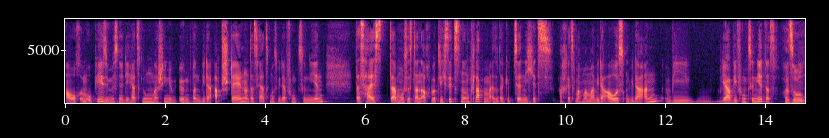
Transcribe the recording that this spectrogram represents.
auch im OP. Sie müssen ja die Herz-Lungen-Maschine irgendwann wieder abstellen und das Herz muss wieder funktionieren. Das heißt, da muss es dann auch wirklich sitzen und klappen. Also da gibt's ja nicht jetzt, ach, jetzt machen wir mal wieder aus und wieder an. Wie, ja, wie funktioniert das? Also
